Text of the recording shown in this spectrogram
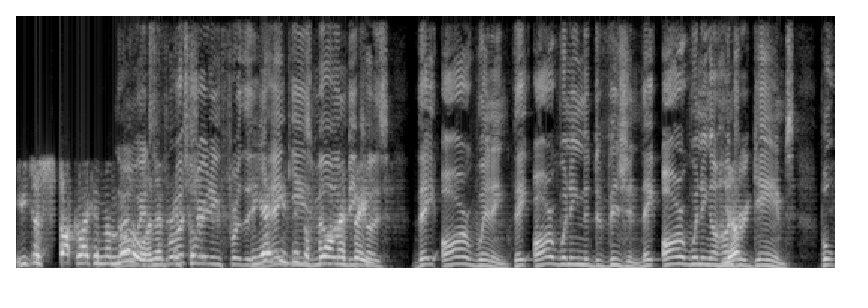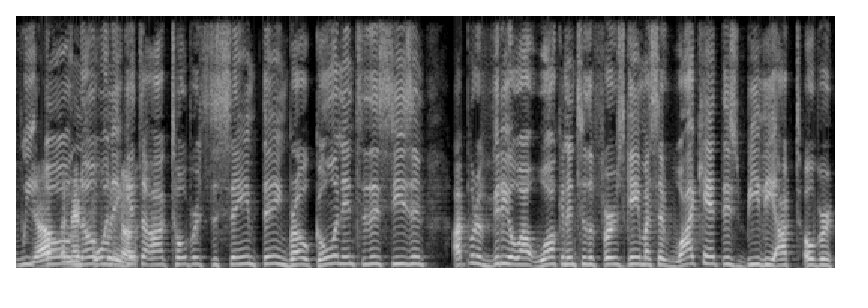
You just stuck like in the No, middle. it's and frustrating for the, the Yankees, need to form Milton, their faith. because they are winning. They are winning the division. They are winning 100 Yep. games. But we Yep, all know when they fooling get to October, it's the same thing, bro. Going into this season, I put a video out walking into the first game. I said, why can't this be the October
